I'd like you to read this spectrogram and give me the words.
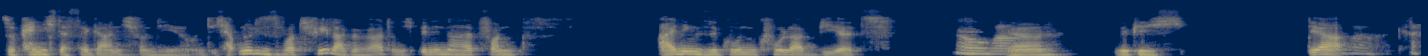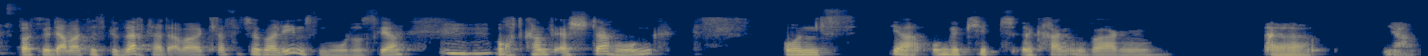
so kenne ich das ja gar nicht von dir. Und ich habe nur dieses Wort Fehler gehört und ich bin innerhalb von einigen Sekunden kollabiert. Oh, wow. Ja, wirklich, ja, oh, wow, was mir damals nicht gesagt hat, aber klassischer Überlebensmodus, ja. Mhm. Fruchtkampf, Erstarrung und ja, umgekippt, äh, Krankenwagen, äh, ja.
